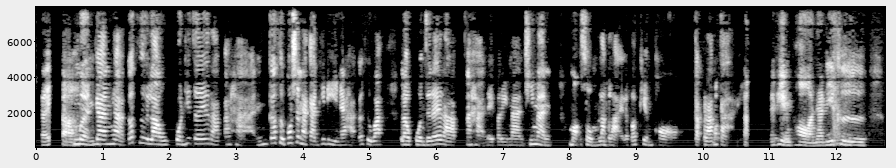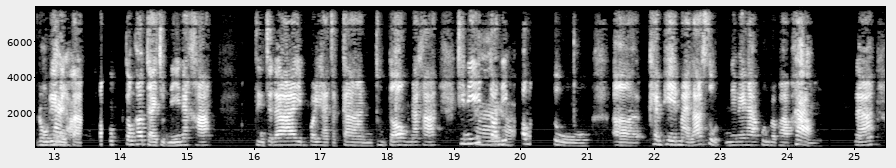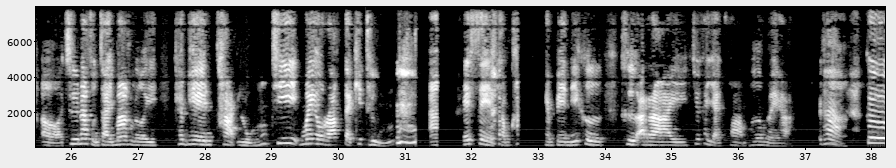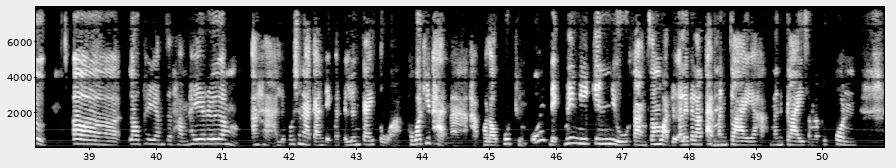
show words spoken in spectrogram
ได้ค่ะเหมือนกันค่ะ ก็คือเราควรที่จะได้รับอาหารก็คือโภชนาการที่ดีเนี่ยค่ะ ก็คือว่าเราควรจะได้รับอาหารในปริมาณที่มันเหมาะสมหลากหลาย แล้วก็เพียงพอกับร่างกาย ไม่เพียงพอนะนี่คือโรงเรียนใช่ค่ะต่างๆต้องต้องเข้าใจจุดนี้นะคะ ถึงจะได้บริหารจัดการถูกต้องนะคะ ทีนี้ใช่ตอนนี้ค่ะก็มาสู่เอ่อแคมเปญใหม่ล่าสุดนี่ไหมคะคุณประภาพัค่ะนธ์นะเอ่อชื่อน่าสนใจมากเลย แคมเปญขาดหลุมที่ไม่รักแต่คิดถึงเอเซสสำคัญแคมเปญนี้คือ คืออะไรช่วยขยายความเพิ่มหน่อยค่ะ ค่ะ คือ เออเราพยายามจะทำให้เรื่องอาหารหรือโภชนาการเด็กมันเป็นเรื่องใกล้ตัว เพราะว่าที่ผ่านมาค่ะ พอเราพูดถึงโอ้ยเด็กไม่มีกินอยู่ต่างจังหวัดหรืออะไรก็แล้วแต่มันไกลอะค่ะ มันไกลสำหรับทุกคน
